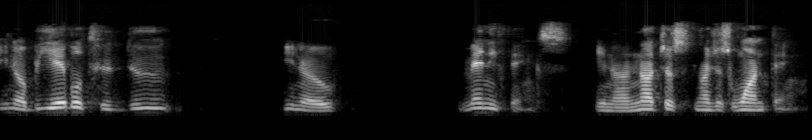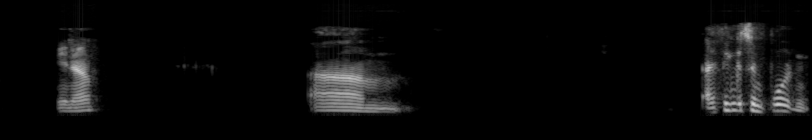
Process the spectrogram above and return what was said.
you know be able to do you know many things you know not just not just one thing you know? Um i think it's important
